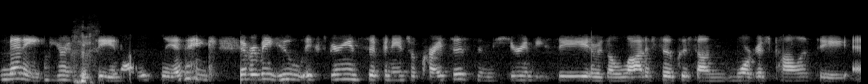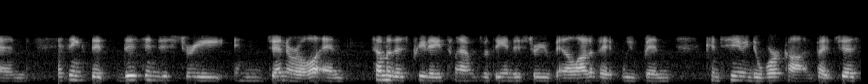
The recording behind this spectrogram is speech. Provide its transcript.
Many here in DC, and obviously, I think everybody who experienced the financial crisis, and here in DC, there was a lot of focus on mortgage policy. And I think that this industry in general, and some of this predates when I was with the industry, and a lot of it we've been continuing to work on, but just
